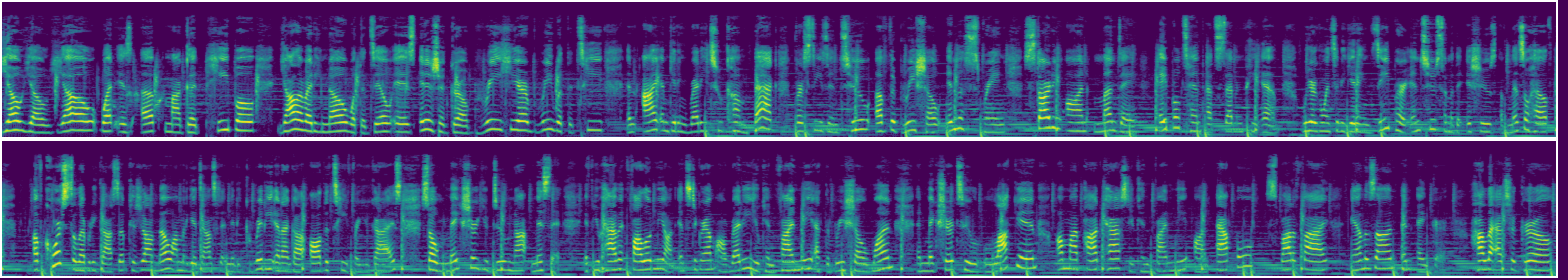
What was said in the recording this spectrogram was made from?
Yo, yo, yo, what is up, my good people? Y'all already know what the deal is. It is your girl Bre here, Bre with the T, and I am getting ready to come back for season two of The Bre Show in the spring, starting on Monday, April 10th at 7 p.m. We are going to be getting deeper into some of the issues of mental health of course, celebrity gossip, because y'all know I'm going to get down to the nitty gritty and I got all the tea for you guys. So make sure you do not miss it. If you haven't followed me on Instagram already, you can find me at The Bre Show 1 and make sure to lock in on my podcast. You can find me on Apple, Spotify, Amazon, and Anchor. Holla at your girl.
